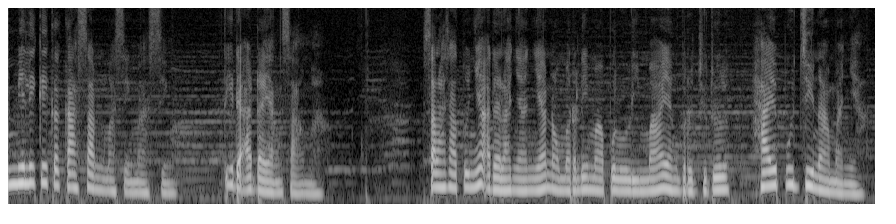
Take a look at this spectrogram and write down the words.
memiliki kekasan masing-masing. Tidak ada yang sama. Salah satunya adalah nyanyian nomor 55 yang berjudul Hai Puji namanya.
